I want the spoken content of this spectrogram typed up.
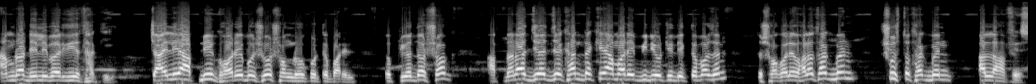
আমরা ডেলিভারি দিয়ে থাকি। চাইলে আপনি ঘরে বসেও সংগ্রহ করতে পারেন। তো প্রিয় দর্শক আপনারা যে যেখান থেকে আমার এই ভিডিওটি দেখতে পাচ্ছেন তো সকলে ভালো থাকবেন, সুস্থ থাকবেন, আল্লাহ হাফেজ।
